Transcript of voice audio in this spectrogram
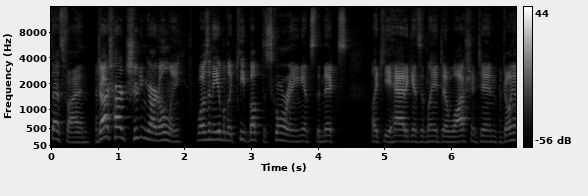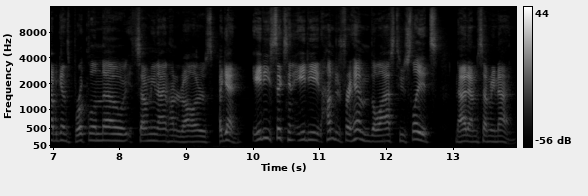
That's fine. Josh Hart, shooting guard only, wasn't able to keep up the scoring against the Knicks like he had against Atlanta, Washington. Going up against Brooklyn though, seventy nine hundred dollars. Again, eighty six and eighty eight hundred for him the last two slates. Now down to seventy nine.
